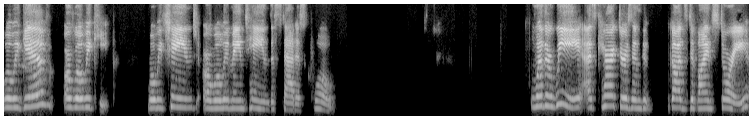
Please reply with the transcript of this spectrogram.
Will we give or will we keep? Will we change or will we maintain the status quo? Whether we, as characters in God's divine story,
